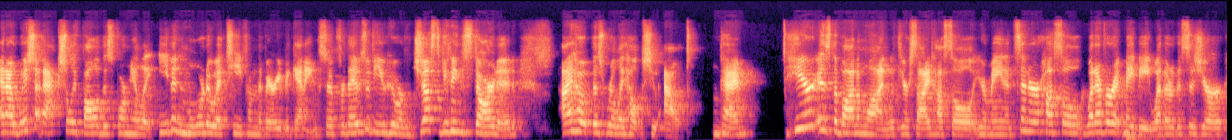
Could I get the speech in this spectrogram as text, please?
And I wish I'd actually followed this formula even more to a T from the very beginning. So for those of you who are just getting started, I hope this really helps you out. Okay here is the bottom line with your side hustle your main and center hustle whatever it may be whether this is your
